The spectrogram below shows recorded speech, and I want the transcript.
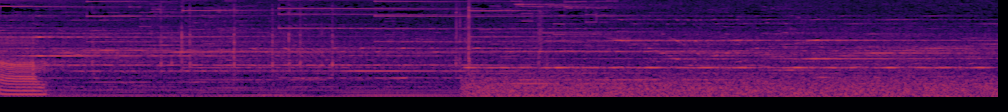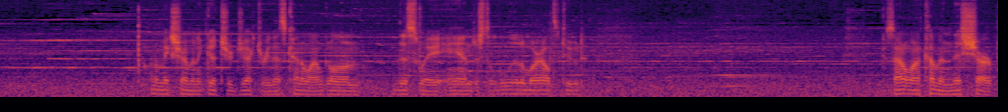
Um, want to make sure I'm in a good trajectory. That's kind of why I'm going this way and just a little more altitude. Because I don't want to come in this sharp.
